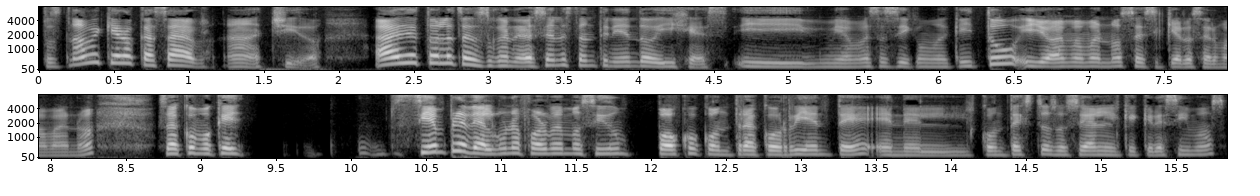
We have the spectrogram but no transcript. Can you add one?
pues no me quiero casar. Ah, chido. Ah, ya todas las de su generación están teniendo hijas y mi mamá es así como que, ¿y tú? Y yo, ay, mamá, no sé si quiero ser mamá, ¿no? O sea, como que siempre de alguna forma hemos sido un poco contracorriente en el contexto social en el que crecimos.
